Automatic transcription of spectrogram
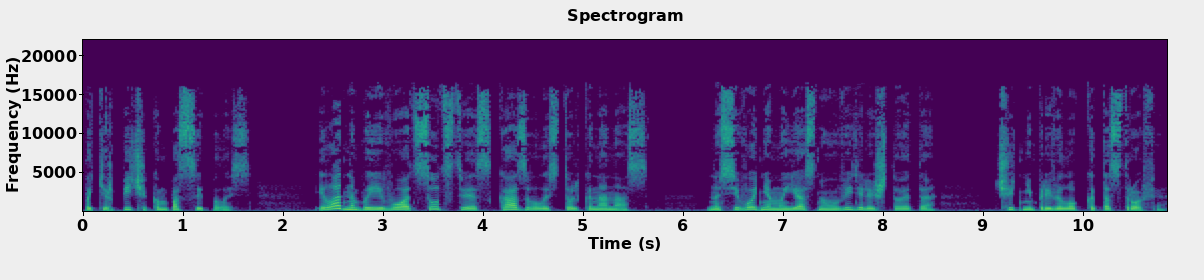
по кирпичикам посыпалось. И ладно бы его отсутствие сказывалось только на нас. Но сегодня мы ясно увидели, что это чуть не привело к катастрофе.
